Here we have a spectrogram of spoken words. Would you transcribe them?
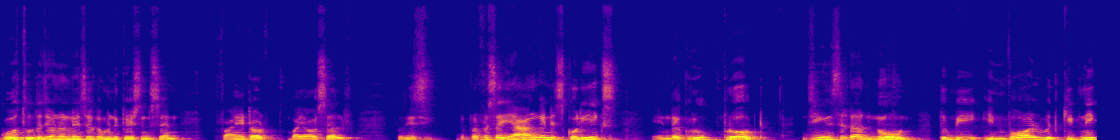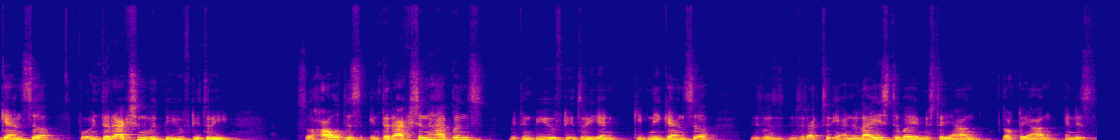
Go through the journal Nature Communications and find it out by ourselves. So this the Professor Yang and his colleagues in the group probed genes that are known to be involved with kidney cancer for interaction with P53. So how this interaction happens between P53 and kidney cancer, this was, this was actually analyzed by Mr. Yang, Dr. Yang and his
